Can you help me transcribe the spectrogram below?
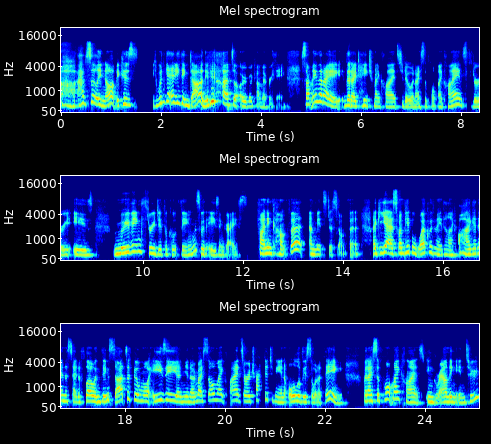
Oh absolutely not because you wouldn't get anything done if you had to overcome everything. Something that i that i teach my clients to do and i support my clients through is moving through difficult things with ease and grace finding comfort amidst discomfort. Like yes when people work with me they're like oh i get in a state of flow and things start to feel more easy and you know my soulmate clients are attracted to me and all of this sort of thing. But i support my clients in grounding into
